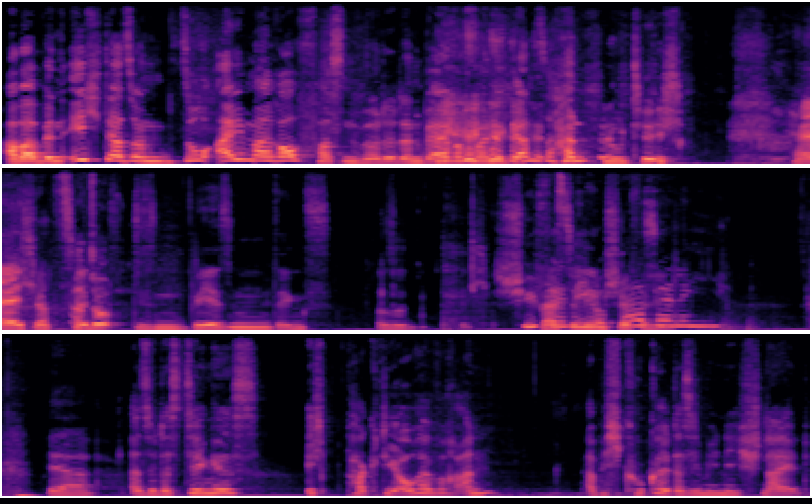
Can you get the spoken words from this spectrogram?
Aber wenn ich da so, ein, so einmal rauffassen würde, dann wäre einfach meine ganze Hand blutig. Hä, ich mach's Also- mit diesen Besen-Dings. Also, ich, weißt du. Ja. Also das Ding ist, ich pack die auch einfach an, aber ich gucke halt, dass ich mich nicht schneid.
